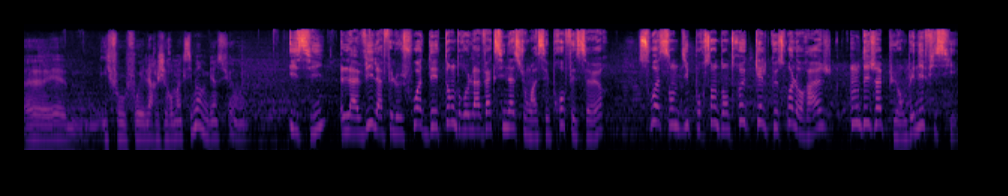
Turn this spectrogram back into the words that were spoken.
il faut, faut, élargir au maximum, bien sûr. Ici, la ville a fait le choix d'étendre la vaccination à ses professeurs. 70% d'entre eux, quel que soit leur âge, ont déjà pu en bénéficier.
